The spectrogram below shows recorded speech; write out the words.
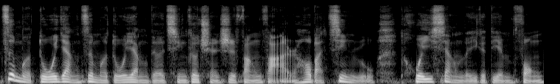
这么多样、这么多样的情歌诠释方法，然后把静茹推向了一个巅峰。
